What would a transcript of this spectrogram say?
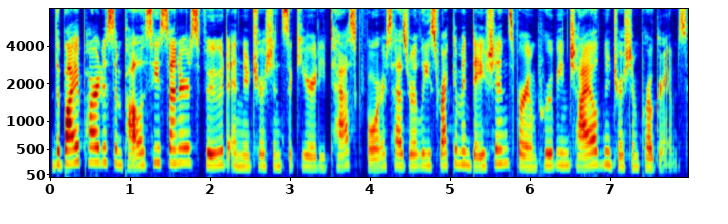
The Bipartisan Policy Center's Food and Nutrition Security Task Force has released recommendations for improving child nutrition programs.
